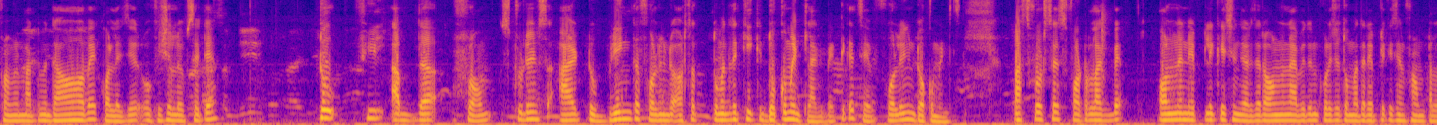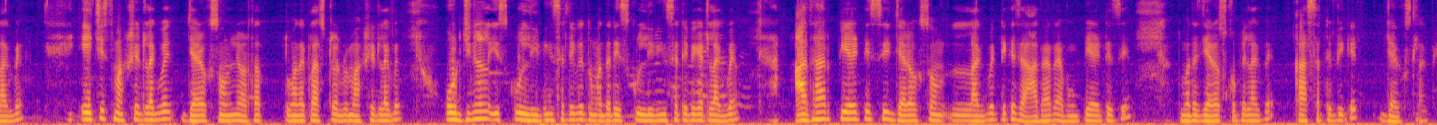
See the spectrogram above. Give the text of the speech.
ফর্মের মাধ্যমে দেওয়া হবে কলেজের অফিসিয়াল ওয়েবসাইটে to fill up the form students are to bring the following অর্থাৎ তোমাদের কী কী ডকুমেন্ট লাগবে, ঠিক আছে? Following documents passport size photo লাগবে অনলাইন অ্যাপ্লিকেশন যারা যারা অনলাইন আবেদন করেছে, তোমাদের অ্যাপ্লিকেশন ফর্মটা লাগবে। এইচএস মার্কশিট লাগবে জেরক্স অনলি অর্থাৎ তোমাদের ক্লাস টুয়েলভের মার্কশিট লাগবে। অরিজিনাল স্কুল লিভিং সার্টিফিকেট তোমাদের স্কুল লিভিং সার্টিফিকেট লাগবে। আধার পিআরটিসি জেরক্স লাগবে, ঠিক আছে? আধার এবং পিআরটিসি তোমাদের জেরক্স কপি লাগবে। কাস্ট সার্টিফিকেট জেরক্স লাগবে,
